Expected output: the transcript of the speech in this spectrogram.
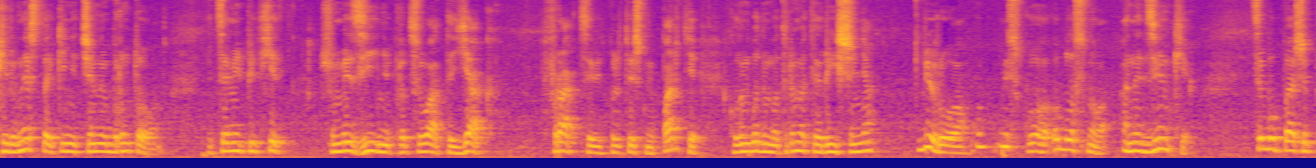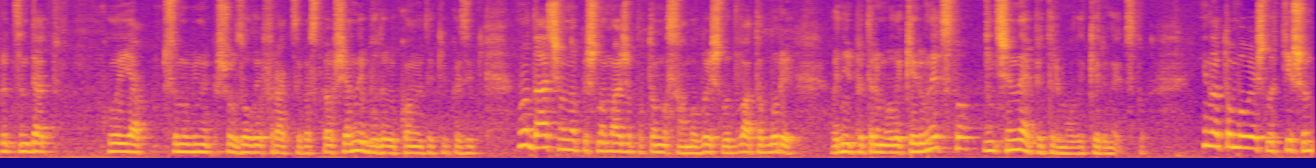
керівництва, які нічим не обґрунтовано. І це мій підхід, що ми згідні працювати як фракція від політичної партії, коли ми будемо отримати рішення бюро, міського, обласного, а не дзвінки. Це був перший прецедент, коли я самовільно пішов з голови фракції, я сказав, що я не буду виконувати такі вказівки. Ну, далі воно пішло майже по тому самому. Вийшло два табори. Одні підтримували керівництво, інші не підтримували керівництво. І на тому вийшло ті, що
